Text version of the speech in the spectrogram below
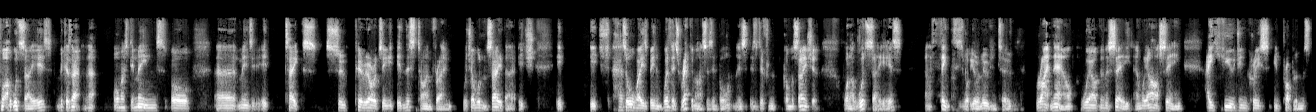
What i would say is because that that almost demeans or uh, means it, it takes superiority in this time frame which i wouldn't say that. It it it has always been, whether it's recognised as important is, is a different conversation. What I would say is, and I think this is what you're alluding to, right now we are going to see, and we are seeing, a huge increase in problems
